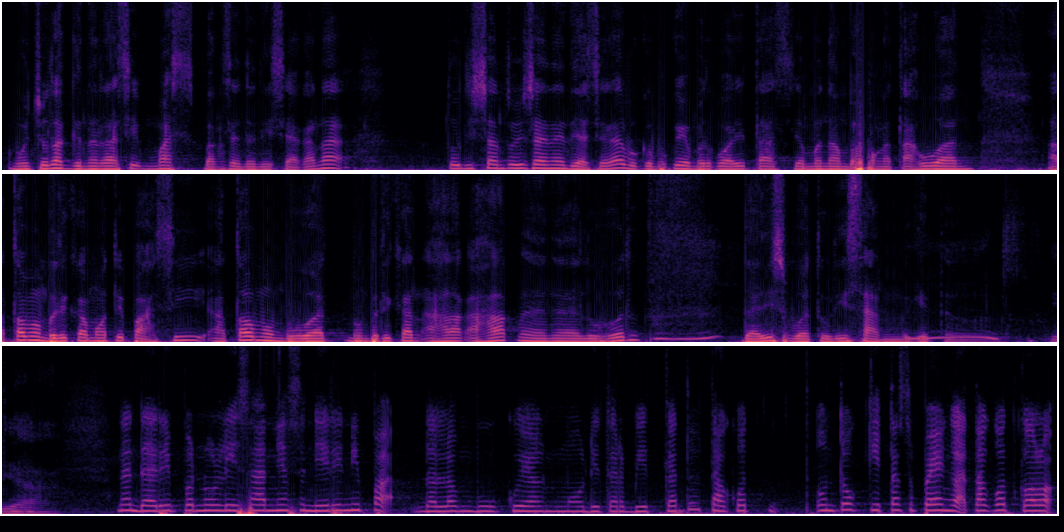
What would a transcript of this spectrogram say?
muncullah generasi emas bangsa Indonesia karena tulisan-tulisan yang dihasilkan buku-buku yang berkualitas yang menambah pengetahuan atau memberikan motivasi atau membuat memberikan akhlak-akhlak nilai-nilai luhur Mhm. dari sebuah tulisan begitu. Hmm, gitu. Ya. Nah dari penulisannya sendiri nih Pak dalam buku yang mau diterbitkan tuh takut untuk kita supaya nggak takut kalau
